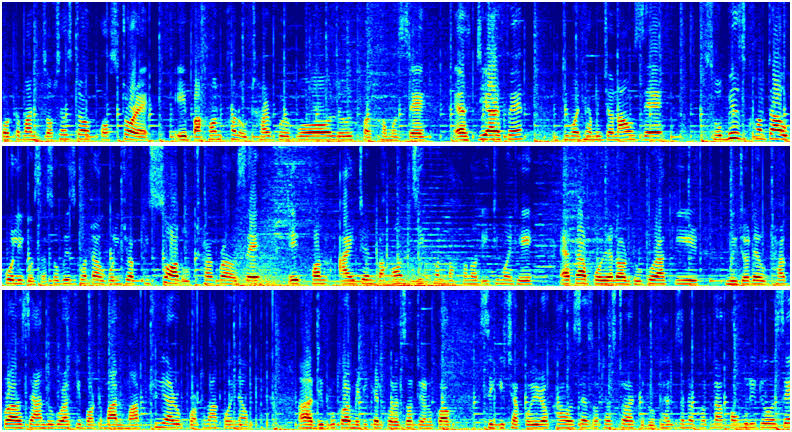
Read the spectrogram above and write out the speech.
বৰ্তমান যথেষ্ট কষ্টৰে এই বাহনখন উদ্ধাৰ কৰিবলৈ সক্ষম হৈছে। এছ ডি আৰ এফে ইতিমধ্যে আমি জনাওঁ যে চৌবিছ ঘণ্টা উকলি গৈছে। চৌবিছ ঘণ্টা উকলি যোৱাৰ পিছত উদ্ধাৰ কৰা হৈছে এইখন আই টেন বাহন। যিখন বাহনত ইতিমধ্যে এটা পৰিয়ালৰ দুগৰাকীৰ মৃতদেহ উদ্ধাৰ কৰা হৈছে। আন দুগৰাকী বৰ্তমান মাতৃ আৰু প্ৰথমা কন্যাক আহ, ডিব্ৰুগড় মেডিকেল কলেজত তেওঁলোকক চিকিৎসা কৰি ৰখা হৈছে। যথেষ্ট এক দুৰ্ভাগ্যজনক ঘটনা। সংঘটিত হৈছে।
